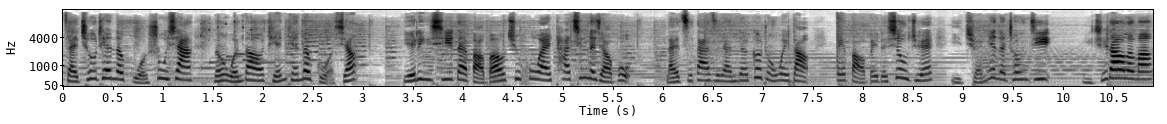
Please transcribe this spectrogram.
在秋天的果树下能闻到甜甜的果香。别吝惜带宝宝去户外踏青的脚步，来自大自然的各种味道，给宝贝的嗅觉以全面的冲击。你知道了吗？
